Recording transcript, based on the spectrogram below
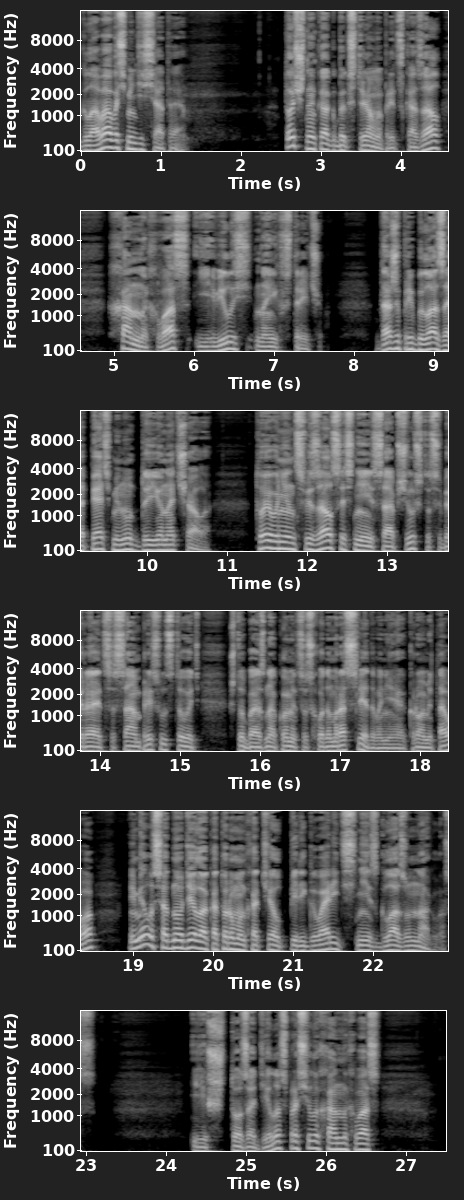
Глава 80. Точно как Бэкстрём и предсказал, Ханна Хвас явилась на их встречу. Даже прибыла за пять минут до ее начала. Тойванин связался с ней и сообщил, что собирается сам присутствовать, чтобы ознакомиться с ходом расследования. Кроме того, имелось одно дело, о котором он хотел переговорить с ней с глазу на глаз. «И что за дело?» — спросила Ханна Хвас.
